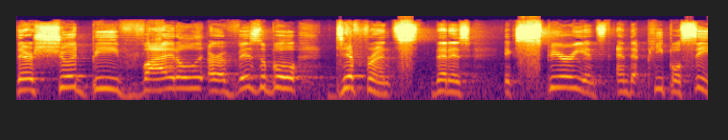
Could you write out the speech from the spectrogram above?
There should be vital or a visible difference that is experienced and that people see.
